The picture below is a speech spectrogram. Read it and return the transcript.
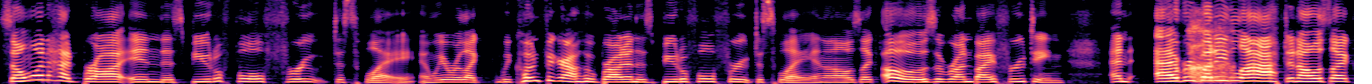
someone had brought in this beautiful fruit display, and we were like, we couldn't figure out who brought in this beautiful fruit display. And I was like, oh, it was a run by fruiting, and everybody laughed, and I was like,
